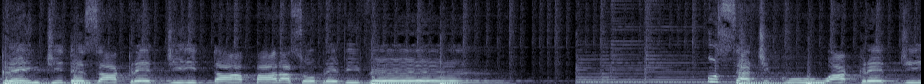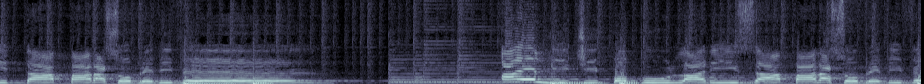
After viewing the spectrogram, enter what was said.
crente desacredita para sobreviver. O cético acredita para sobreviver. A elite populariza para sobreviver.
